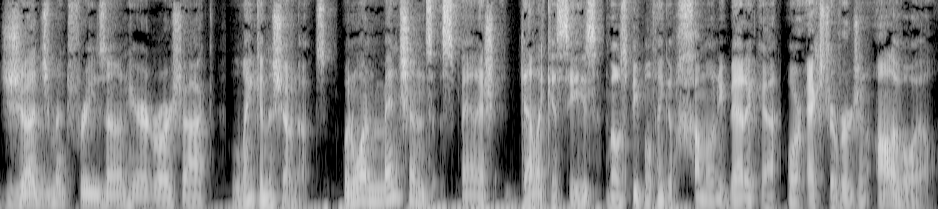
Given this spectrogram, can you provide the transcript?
Judgment free zone here at Rorschach. Link in the show notes. When one mentions Spanish delicacies, most people think of jamon iberica or extra virgin olive oil.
